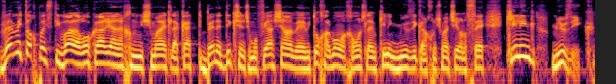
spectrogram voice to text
ומתוך פסטיבל ה Rock Area אנחנו נשמע את להקת Benediction שמופיעה שם אה, מתוך האלבום האחרון שלהם Killing Music אנחנו נשמע את שיר הנושא Killing Music.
